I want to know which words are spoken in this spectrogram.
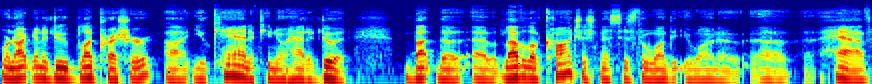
We're not going to do blood pressure. Uh, you can if you know how to do it, but the uh, level of consciousness is the one that you want to uh, have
